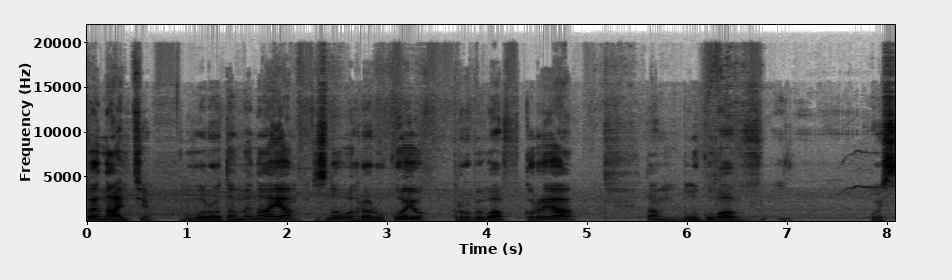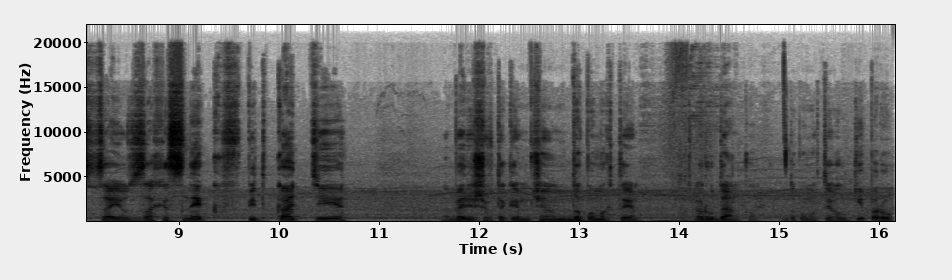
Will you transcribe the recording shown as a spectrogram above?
Пенальті у ворота Миная. Знову гра рукою. Пробивав Кореа. Там блокував ось цей ось захисник в підкаті. Вирішив таким чином допомогти Руденко. Допомогти голкіперу.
